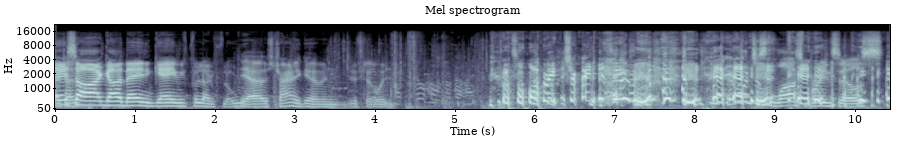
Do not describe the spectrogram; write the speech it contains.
entire it's time? all I got that in the game. He's put it on the floor. Yeah, I was trying to give him if it would. what were you trying to do? Everyone just lost brain cells.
